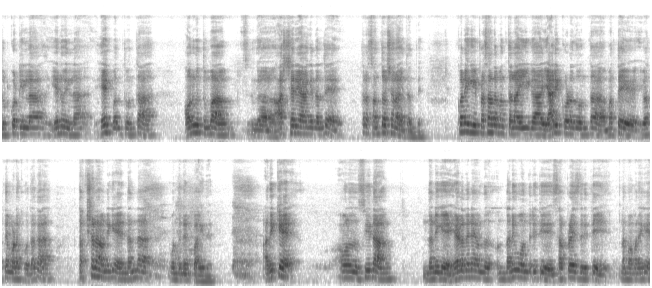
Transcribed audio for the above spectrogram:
ದುಡ್ಡು ಕೊಟ್ಟಿಲ್ಲ, ಏನೂ ಇಲ್ಲ. ಹೇಗೆ ಬಂತು ಅಂತ ಅವನಿಗೂ ತುಂಬ ಆಶ್ಚರ್ಯ ಆಗಿದಲ್ಲದೆ ಥರ ಸಂತೋಷನೂ ಆಯ್ತಂತೆ. ಕೊನೆಗೆ ಈ ಪ್ರಸಾದ ಬಂತಲ್ಲ, ಈಗ ಯಾರಿಗೆ ಕೊಡೋದು ಅಂತ ಮತ್ತೆ ಯೋಚನೆ ಮಾಡೋಕ್ಕೆ ಹೋದಾಗ ತಕ್ಷಣ ಅವನಿಗೆ ನನ್ನ ಒಂದು ನೆನಪಾಗಿದೆ. ಅದಕ್ಕೆ ಅವನು ಸೀದಾ ನನಗೆ ಹೇಳದೇ ಒಂದು, ನನಗೂ ಒಂದು ರೀತಿ ಸರ್ಪ್ರೈಸ್ ರೀತಿ ನಮ್ಮ ಮನೆಗೆ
